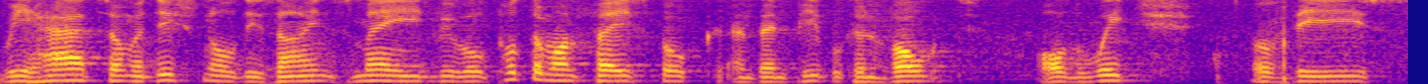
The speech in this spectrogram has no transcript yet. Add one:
we had some additional designs made. We will put them on Facebook and then people can vote on which of these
